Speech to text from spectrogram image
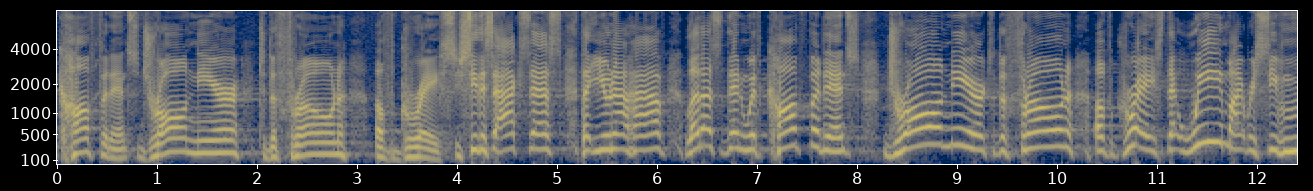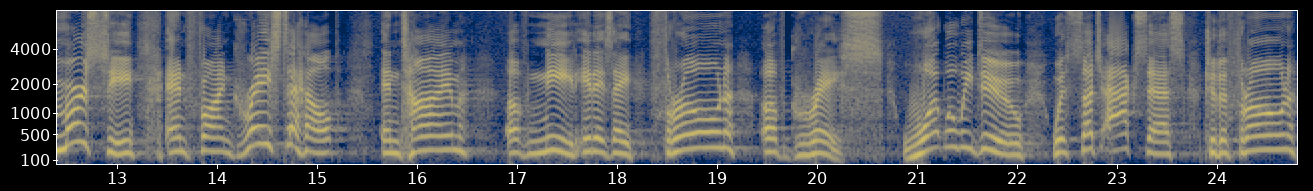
confidence draw near to the throne of grace. You see this access that you now have? Let us then with confidence draw near to the throne of grace that we might receive mercy and find grace to help in time of need. It is a throne of grace. What will we do with such access to the throne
